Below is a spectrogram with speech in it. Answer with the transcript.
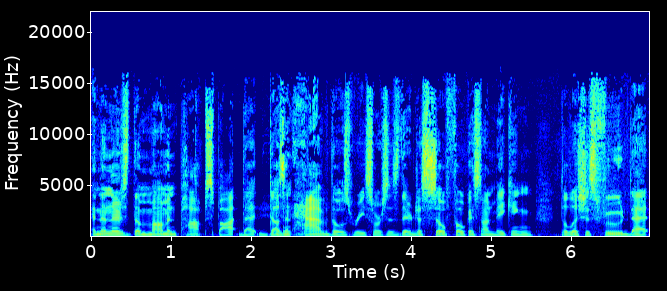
And then there's the mom and pop spot that doesn't have those resources. They're just so focused on making delicious food that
